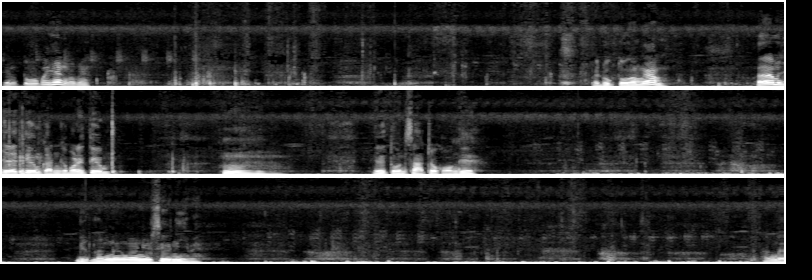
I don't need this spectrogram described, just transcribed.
เห็นตัวไม่แห้งหรอไหมไปดุกตัวงามๆเออมันจะได้ตื้มกันกับบ่ได้ตื้มอืมจะได้ตัวศาสตร์เจ้าของที่ เบ็ดหลังนึงวางอยู่ซื้อนี่ไหมทั้งไหน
